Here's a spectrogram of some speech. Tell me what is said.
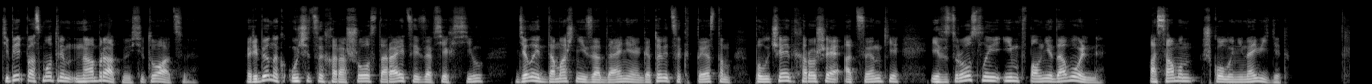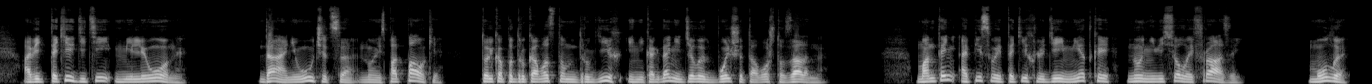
Теперь посмотрим на обратную ситуацию. Ребенок учится хорошо, старается изо всех сил, делает домашние задания, готовится к тестам, получает хорошие оценки, и взрослые им вполне довольны. А сам он школу ненавидит. А ведь таких детей миллионы. Да, они учатся, но из-под палки, только под руководством других и никогда не делают больше того, что задано. Монтень описывает таких людей меткой, но невеселой фразой: мулы,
